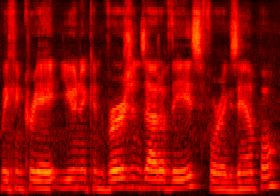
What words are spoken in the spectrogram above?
we can create unit conversions out of these. For example,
